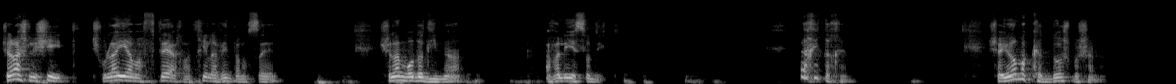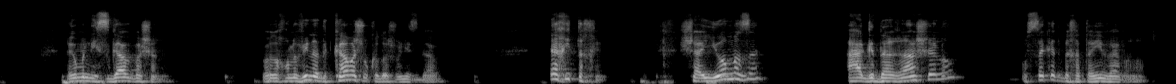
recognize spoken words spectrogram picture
שאלה שלישית, שאולי היא המפתח להתחיל להבין את הנושא, שאלה מאוד עדינה, אבל היא יסודית. איך ייתכן שהיום הקדוש בשנה, היום הנשגב בשנה, ואנחנו נבין עד כמה שהוא קדוש ונשגב, איך ייתכן שהיום הזה, ההגדרה שלו עוסקת בחטאים ועוונות.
